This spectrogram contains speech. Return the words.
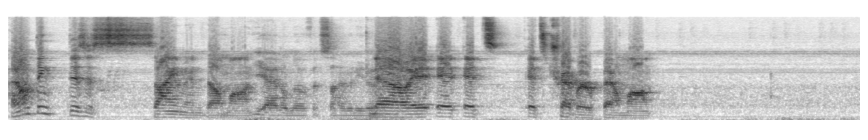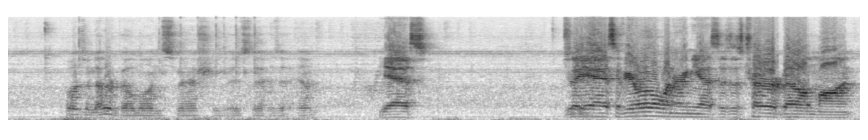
I don't think this is Simon Belmont. Yeah, I don't know if it's Simon either. No, it, it, it's it's Trevor Belmont. Well, there's another Belmont Smash. Is that is it him? Yes. So yes, if you're all wondering, yes, this is Trevor Belmont,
